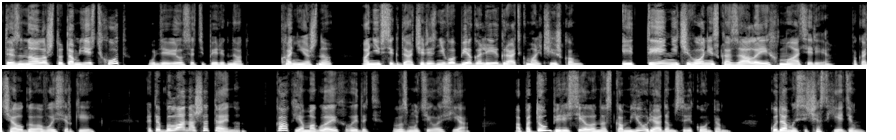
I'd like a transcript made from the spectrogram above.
Ты знала, что там есть ход? удивился теперь Игнат. Конечно. Они всегда через него бегали играть к мальчишкам. И ты ничего не сказала их матери, покачал головой Сергей. Это была наша тайна. Как я могла их выдать? возмутилась я. А потом пересела на скамью рядом с виконтом. Куда мы сейчас едем?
